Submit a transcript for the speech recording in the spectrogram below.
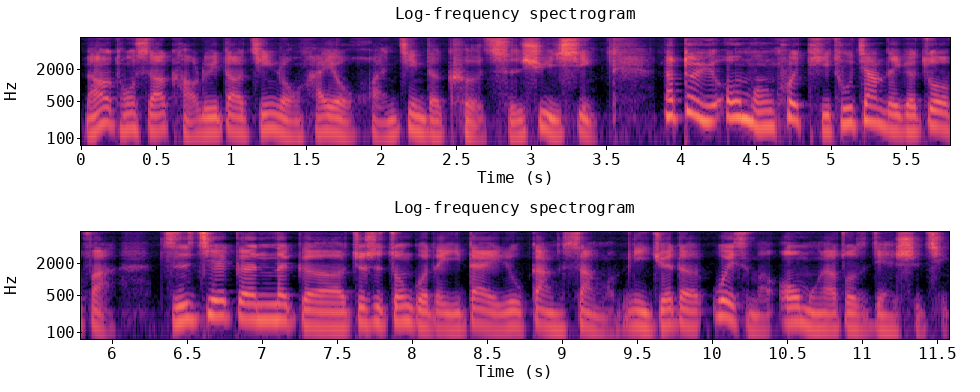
然后同时要考虑到金融还有环境的可持续性。那对于欧盟会提出这样的一个做法，直接跟那个就是中国的一带一路杠上哦，你觉得为什么欧盟要做这件事情？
